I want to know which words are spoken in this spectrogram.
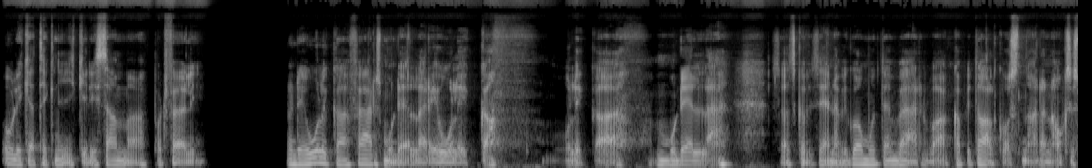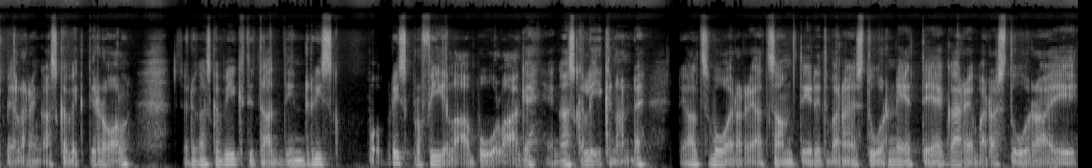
olika tekniker i samma portfölj? Det är olika affärsmodeller i olika, olika modeller. Så att ska vi säga, när vi går mot en värld var kapitalkostnaderna också spelar en ganska viktig roll, så är det ganska viktigt att din risk riskprofil av bolaget är ganska liknande. Det är allt svårare att samtidigt vara en stor nätägare, vara stora i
